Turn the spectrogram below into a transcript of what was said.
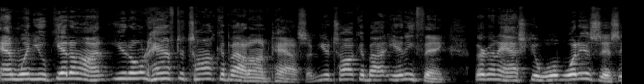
And when you get on, you don't have to talk about OnPassive. You talk about anything. They're going to ask you, well, what is this?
